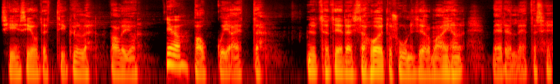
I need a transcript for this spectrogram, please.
siihen sijoitettiin kyllä paljon Joo. paukkuja, että nythän tehdään sitä hoitosuunnitelmaa ihan merelle, että se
